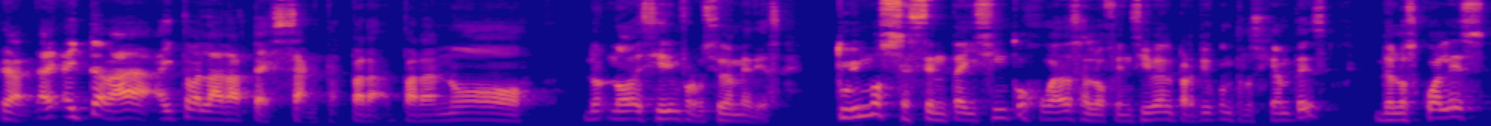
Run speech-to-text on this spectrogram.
Mira, ahí, te va, ahí te va la data exacta para, para no, no, no decir información a medias. Tuvimos 65 jugadas a la ofensiva en el partido contra los gigantes, de los cuales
